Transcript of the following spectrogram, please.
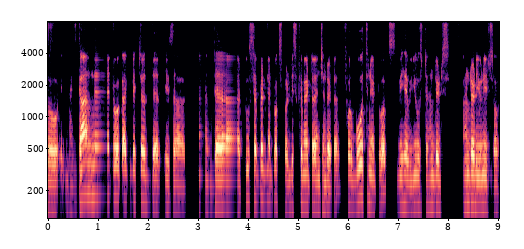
So in the GAN network architecture, there is a there are two separate networks called discriminator and generator. For both networks, we have used hundreds, 100 units of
